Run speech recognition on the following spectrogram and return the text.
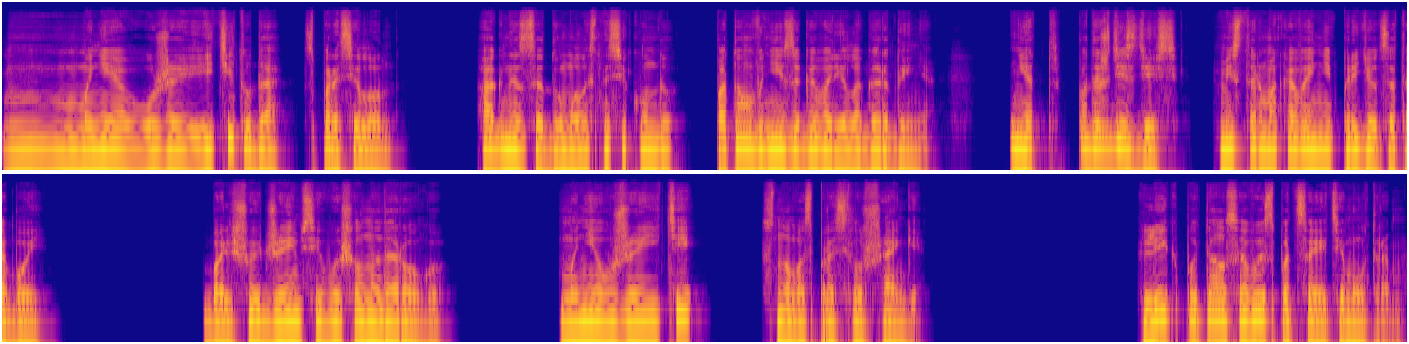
«Мне уже идти туда?» — спросил он. Агнес задумалась на секунду, потом в ней заговорила гордыня. «Нет, подожди здесь, мистер Маковенни придет за тобой». Большой Джеймси вышел на дорогу. «Мне уже идти?» — снова спросил Шанги. Лик пытался выспаться этим утром.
